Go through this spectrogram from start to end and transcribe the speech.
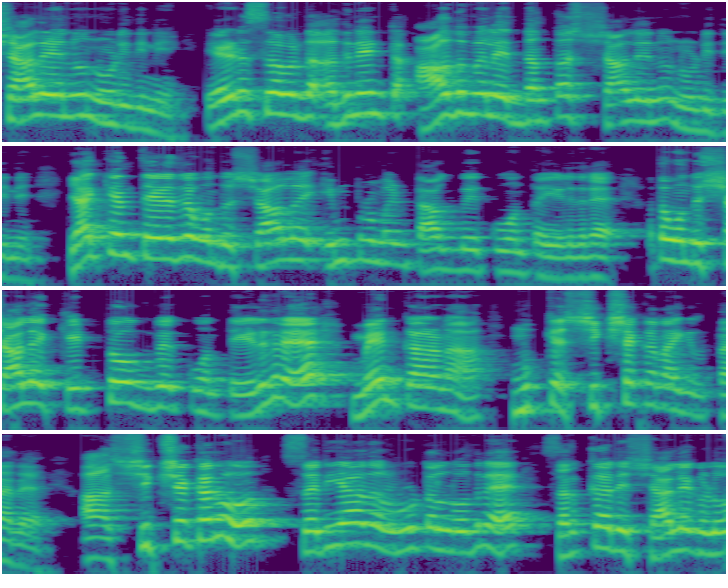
ಶಾಲೆಯನ್ನು ನೋಡಿದ್ದೀನಿ. ಎರಡು ಸಾವಿರದ ಹದಿನೆಂಟು ಆದಮೇಲೆ ಇದ್ದಂಥ ಶಾಲೆಯನ್ನು ನೋಡಿದ್ದೀನಿ. ಯಾಕೆ ಅಂತ ಹೇಳಿದ್ರೆ ಒಂದು ಶಾಲೆ ಇಂಪ್ರೂವ್ಮೆಂಟ್ ಆಗಬೇಕು ಅಂತ ಹೇಳಿದ್ರೆ, ಅಥವಾ ಒಂದು ಶಾಲೆ ಕೆಟ್ಟೋಗಬೇಕು ಅಂತ ಹೇಳಿದ್ರೆ ಮೇನ್ ಕಾರಣ ಮುಖ್ಯ ಶಿಕ್ಷಕರಾಗಿರ್ತಾರೆ. ಆ ಶಿಕ್ಷಕರು ಸರಿಯಾದ ರೂಟಲ್ಲಿ ಹೋದರೆ ಸರ್ಕಾರಿ ಶಾಲೆಗಳು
